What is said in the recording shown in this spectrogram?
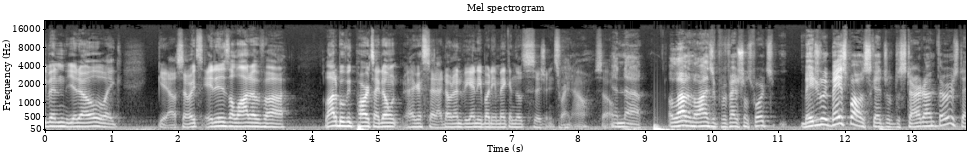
even you know like you know so it's it is a lot of uh a lot of moving parts. I don't, like I said, I don't envy anybody making those decisions right now. So And uh, along the lines of professional sports, Major League Baseball is scheduled to start on Thursday.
